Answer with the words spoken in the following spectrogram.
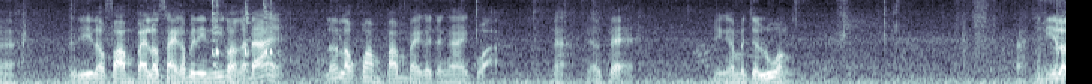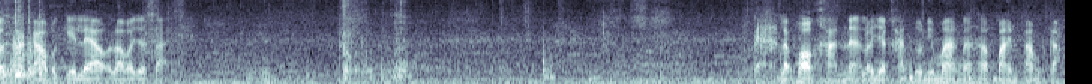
อะอันนี้เราฟัมไปเราใส่เข้าไปในนี้ก่อนก็ได้ แล้วเราคว่ำปั๊มไปก็จะง่ายกว่านะแล้วแต่อย่างนั้นมันจะล่วงทีนี้เราทากาวประเก็นแล้วเราก็จะใส่ แล้วพอขันน่ะเราอย่าขันตัวนี้มากนะถ้าปลายปั๊มเก่า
